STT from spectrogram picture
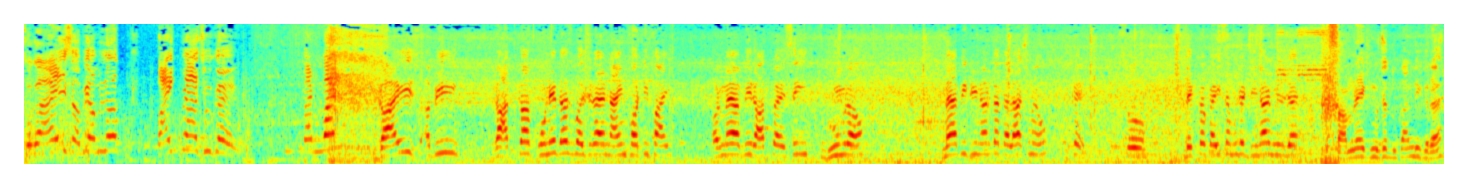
सो गाइस अभी हम लोग बाइक पे आ चुके हैं। गाइस अभी रात का पौने दस बज रहा है नाइन फोर्टी फाइव और मैं अभी रात को ऐसे ही घूम रहा हूँ। मैं अभी डिनर का तलाश में हूँ ओके तो देखता हूँ कहीं से मुझे डिनर मिल जाए। सामने एक मुझे दुकान दिख रहा है,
